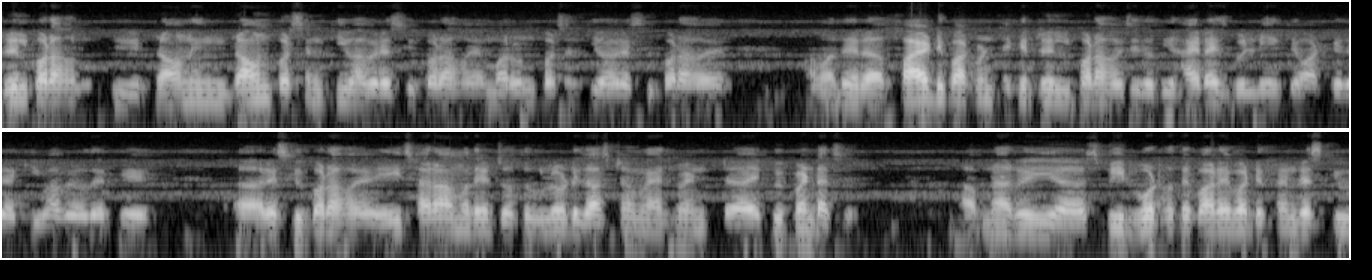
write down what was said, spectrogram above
ড্রিল করা হলো ড্রাউনিং ড্রাউন পার্সন কীভাবে রেস্কিউ করা হয় মারুন পার্সন কীভাবে রেস্কিউ করা হয়। আমাদের ফায়ার ডিপার্টমেন্ট থেকে ড্রিল করা হয়েছে যদি হাই রাইজ বিল্ডিং কেউ আটকে যায়, কীভাবে ওদেরকে রেস্কিউ করা হয়। এছাড়া আমাদের যতগুলো ডিজাস্টার ম্যানেজমেন্ট ইকুইপমেন্ট আছে আপনার ওই স্পিড বোট হতে পারে বা ডিফারেন্ট রেস্কিউ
